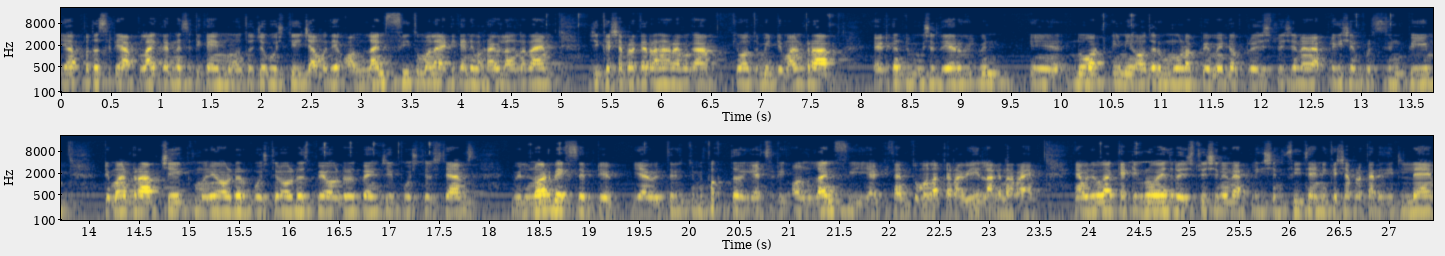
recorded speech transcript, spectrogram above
या पदासाठी अप्लाय करण्यासाठी काही महत्त्वाच्या गोष्टी ज्यामध्ये ऑनलाईन फी तुम्हाला या ठिकाणी भरावी लागणार आहे जी कशा प्रकारे राहणार आहे बघा. किंवा तुम्ही demand draft that contribution there will be uh, not any other mode of payment of registration and application processing fee demand draft check money order postal orders pay orders bank check postal stamps will not be accepted या व्यतिरिक्त तुम्ही फक्त यासाठी ऑनलाईन फी या ठिकाणी तुम्हाला करावी लागणार आहे. यामध्ये बघा category wise registration and application fee त्यांनी कशा प्रकारे घेतलेली आहे?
